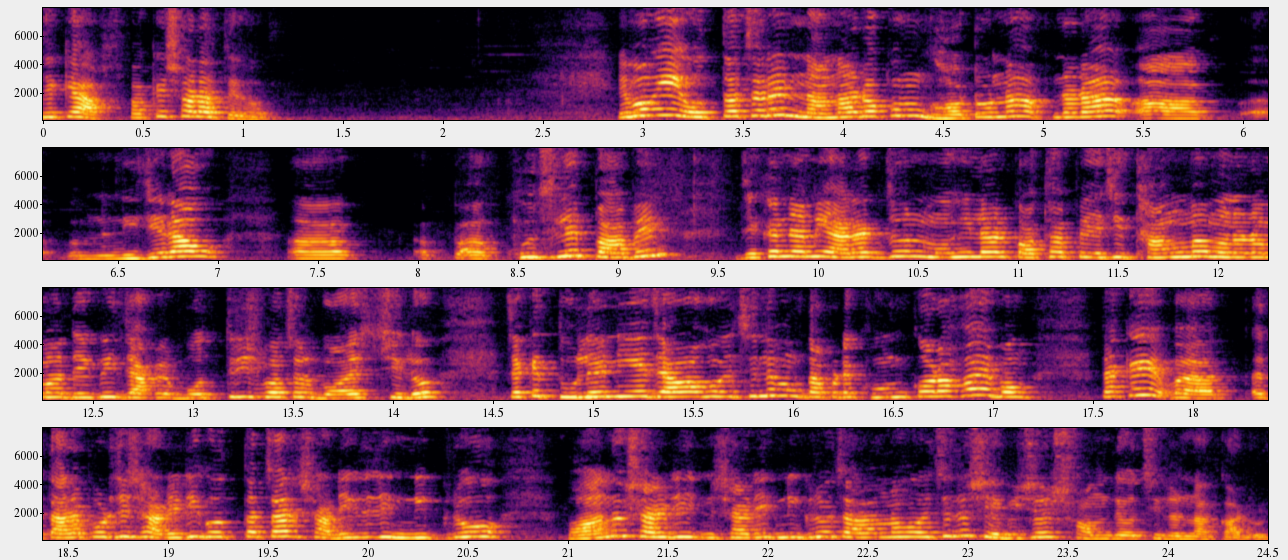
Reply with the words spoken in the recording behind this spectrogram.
থেকে আপসপাকে সরাতে হবে। এবং এই অত্যাচারের নানা রকম ঘটনা আপনারা নিজেরাও খুঁজলে পাবেন। যেখানে আমি আরেকজন মহিলার কথা পেয়েছি। থাংমা মনোরমা দেবী, যাকে বত্রিশ বছর বয়স ছিল, যাকে তুলে নিয়ে যাওয়া হয়েছিল এবং তারপরে খুন করা হয় এবং তাকে তার উপর যে শারীরিক অত্যাচার, শারীরিক নিগ্রহ, ভয়ানক শারীরিক শারীরিক নিগ্রহ চালানো হয়েছিল, সে বিষয়ে সন্দেহ ছিল না কারোর।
